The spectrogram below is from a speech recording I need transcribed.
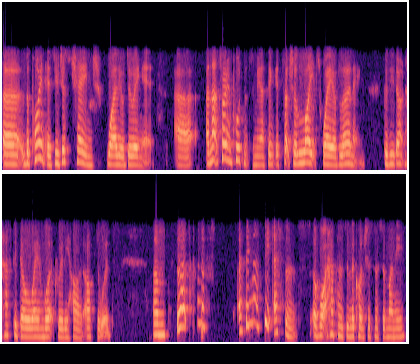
uh, the point is, you just change while you're doing it. Uh, and that's very important to me. I think it's such a light way of learning because you don't have to go away and work really hard afterwards. Um, so that's kind of, I think that's the essence of what happens in the consciousness of money.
